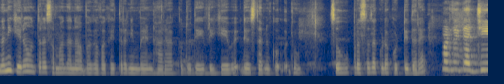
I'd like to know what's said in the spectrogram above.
ನನಗೇನೋ ಒಂಥರ ಸಮಾಧಾನ. ಅವಾಗ ಅವಾಗ ಈ ಥರ ನಿಂಬೆಹಣ್ಣು ಹಾರ ಹಾಕೋದು ದೇವರಿಗೆ ದೇವಸ್ಥಾನಕ್ಕೆ ಹೋಗೋದು. ಸೊ ಪ್ರಸಾದ ಕೂಡ ಕೊಟ್ಟಿದ್ದಾರೆ. ಮಾಡ್ತೈತೆ ಅಜ್ಜಿ?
